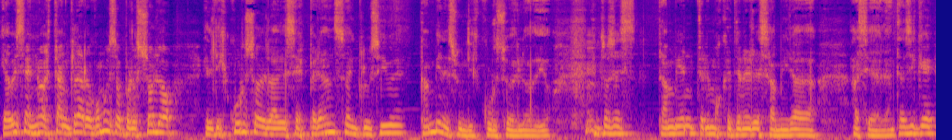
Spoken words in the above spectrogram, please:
y a veces no es tan claro como eso, pero solo el discurso de la desesperanza inclusive también es un discurso del odio. Entonces también tenemos que tener esa mirada hacia adelante. Así que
